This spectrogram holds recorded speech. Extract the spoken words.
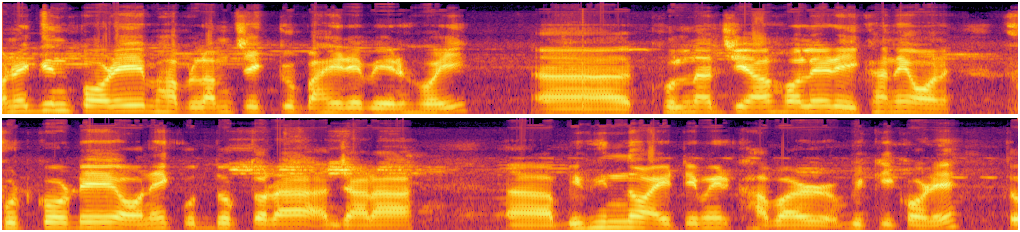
অনেকদিন পরে ভাবলাম যে একটু বাইরে বের হই। খুলনা জিয়া হলের এখানে ফুড কোর্টে অনেক উদ্যোক্তারা যারা বিভিন্ন আইটেমের খাবার বিক্রি করে। তো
